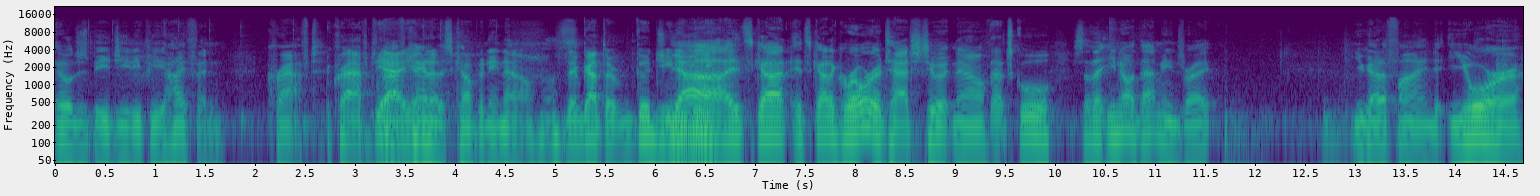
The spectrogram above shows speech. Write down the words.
it'll just be GDP hyphen craft Kraft. Yeah. Kraft yeah Cannabis Company now. they've got the good GDP. Yeah, it's got it's got a grower attached to it now. That's cool. So that you know what that means, right? You got to find your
